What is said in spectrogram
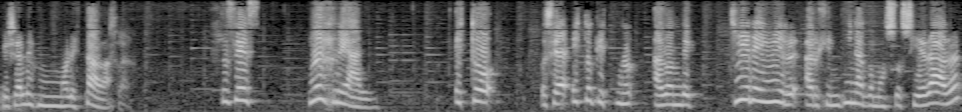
que ya les molestaba. Entonces, no es real. Esto, o sea, esto que a donde quiere ir Argentina como sociedad,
